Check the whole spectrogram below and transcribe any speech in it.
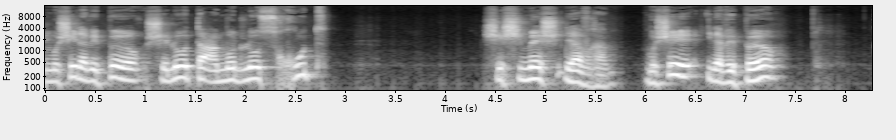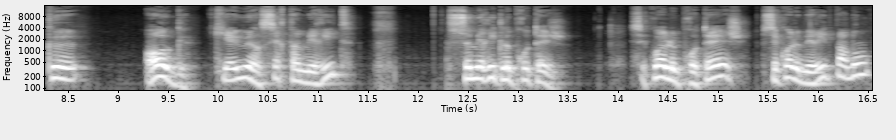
Moshe il avait peur, chez l'Ota Amodlos Rout, chez Shimesh et Avram. Moshe, il avait peur que Og, qui a eu un certain mérite, ce mérite le protège. C'est quoi le protège? C'est quoi le mérite, pardon?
